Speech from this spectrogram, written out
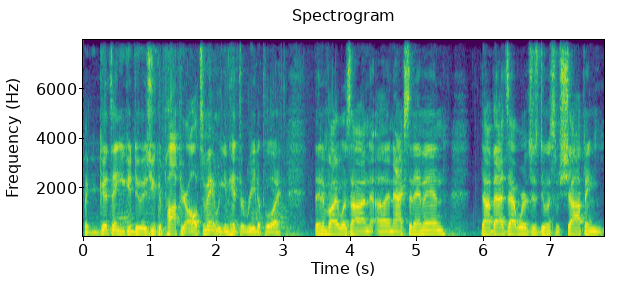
Like a good thing you could do is you could pop your ultimate we can hit the redeploy. That invite was on uh, an accident, man. Not bad, that we're just doing some shopping.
